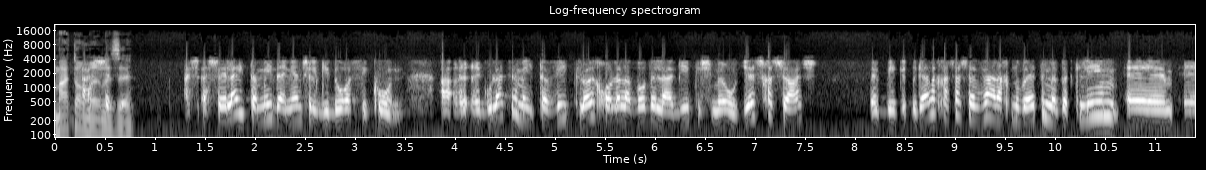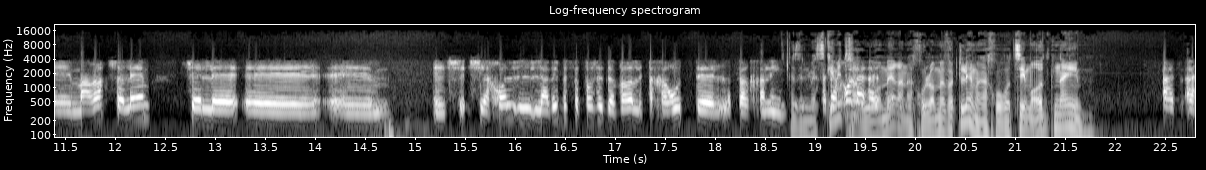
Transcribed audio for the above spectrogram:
מה אתה אומר הש... לזה? הש... השאלה היא תמיד העניין של גידור הסיכון. הרגולציה מיטבית לא יכולה לבוא ולהגיד, תשמעו, יש חשש, בגלל החשש הזה אנחנו בעצם מבטלים אה, אה, מערך שלם של... אה, אה, אה, ש, שיכול להביא בסופו של דבר לתחרות uh, לצרכנים. אז אני מסכים איתך, הוא אומר אנחנו לא מבטלים, אנחנו רוצים עוד תנאים. אז, אז,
